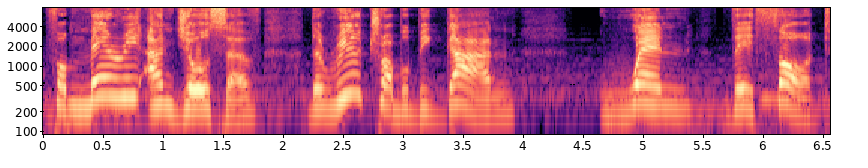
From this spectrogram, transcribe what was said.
For Mary and Joseph, the real trouble began when they thought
